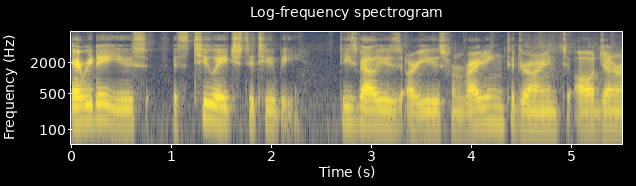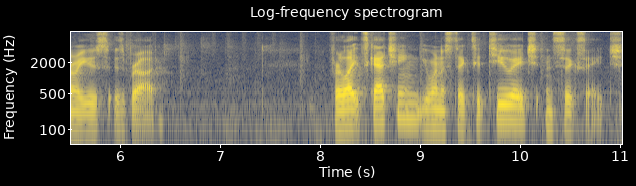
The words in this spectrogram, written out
Everyday use is 2H to 2B. These values are used from writing to drawing to all general use is broad. For light sketching, you want to stick to 2H and 6H.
